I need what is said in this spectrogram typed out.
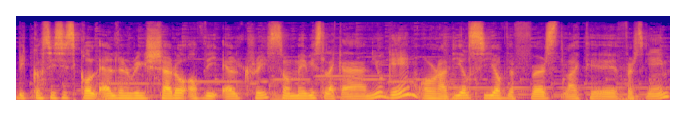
because this is called Elden Ring Shadow of the Erdtree, so maybe it's like a new game or a DLC of the first like the first game.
